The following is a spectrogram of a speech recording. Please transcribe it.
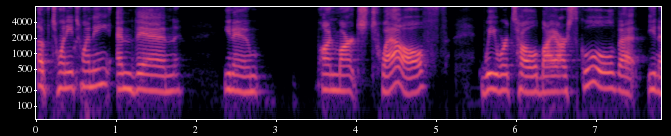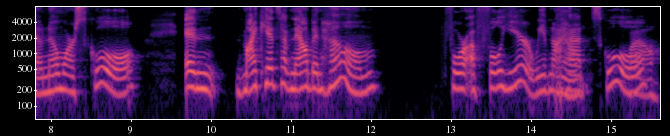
Of 2020. And then, you know, on March 12th, we were told by our school that, you know, no more school. And my kids have now been home for a full year. We have not yeah. had school. Wow.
